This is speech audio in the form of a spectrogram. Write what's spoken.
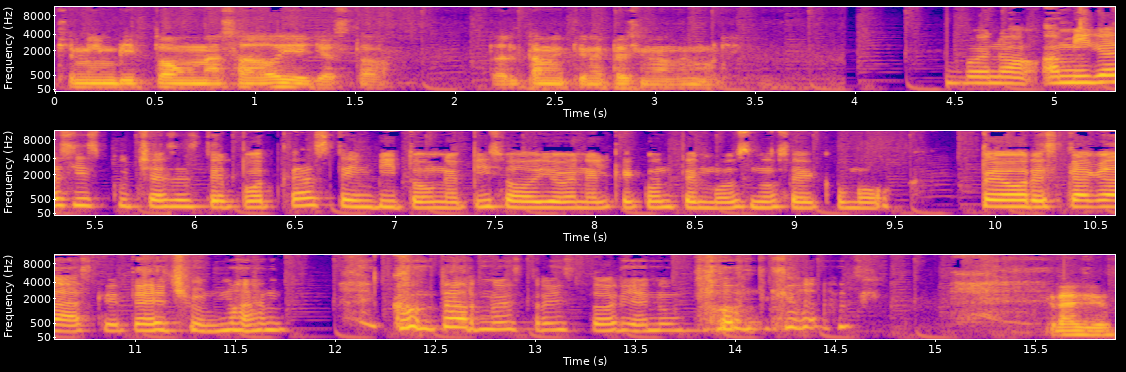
que me invitó a un asado y ella estaba. Él también tiene pésima memoria. bueno, amiga, si escuchas este podcast, te invito a un episodio en el que contemos, no sé, como peores cagadas que te ha hecho un man, contar nuestra historia en un podcast. Gracias.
